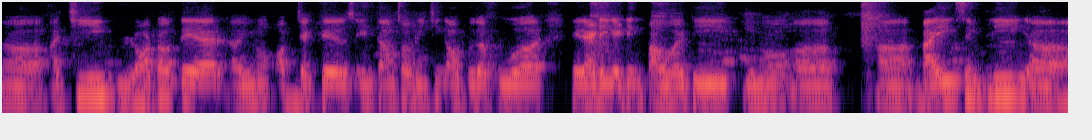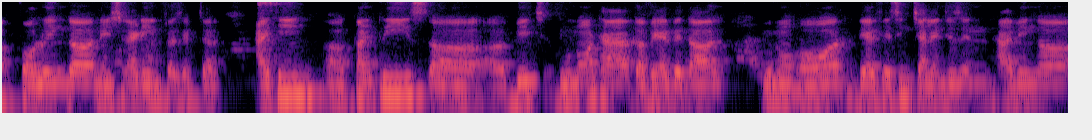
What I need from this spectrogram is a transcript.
uh, achieve a lot of their uh, you know objectives in terms of reaching out to the poor, eradicating poverty, you know, by simply following the national ID infrastructure. I think countries which do not have the wherewithal you know, or they are facing challenges in having a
